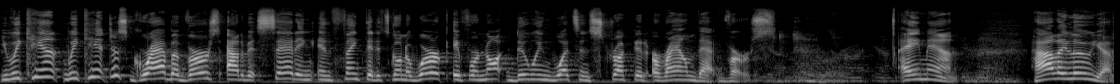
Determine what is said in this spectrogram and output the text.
We can't, we can't just grab a verse out of its setting and think that it's going to work if we're not doing what's instructed around that verse. Amen. Hallelujah.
